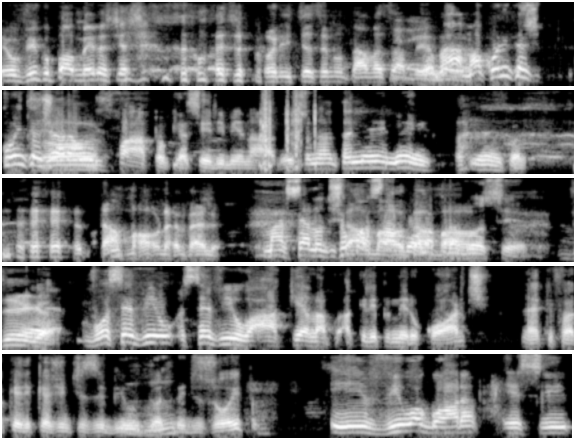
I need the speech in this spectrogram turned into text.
Eu vi que o Palmeiras tinha mas o Corinthians você não estava sabendo. Ah, mas o Corinthians, Corinthians já era um fato que ia ser eliminado. Isso não tem nem. nem, nem tá mal, né, velho? Marcelo, deixa tá eu passar mal, a bola tá para você. Diga. É, você viu, você viu aquela, aquele primeiro corte, né, que foi aquele que a gente exibiu uhum. em 2018, e viu agora esse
